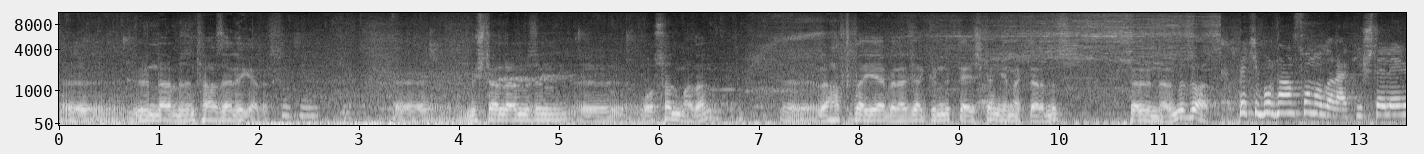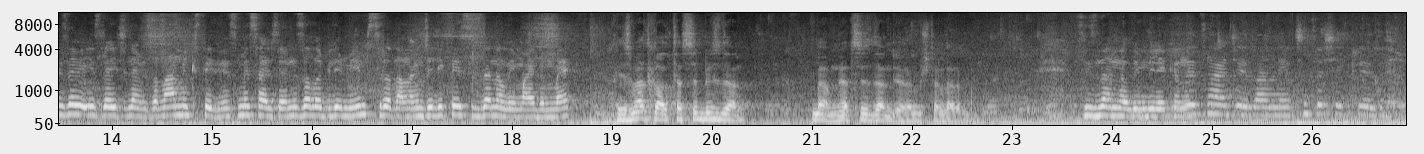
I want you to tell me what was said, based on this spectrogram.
E, ürünlerimizin tazeliği gelir. E, müşterilerimizin e, osanmadan e, rahatlıkla yiyebileceği günlük değişken yemeklerimiz ve ürünlerimiz var. Peki buradan son olarak müşterilerinize ve izleyicilerimize vermek istediğiniz mesajlarınızı alabilir miyim? Sıradan öncelikle sizden alayım Aydın Bey. Hizmet kalitesi bizden, memnuniyet sizden diyorum müşterilerime. Sizden de alayım Dilek Hanım. Bizi tercih edenler için teşekkür ederim.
